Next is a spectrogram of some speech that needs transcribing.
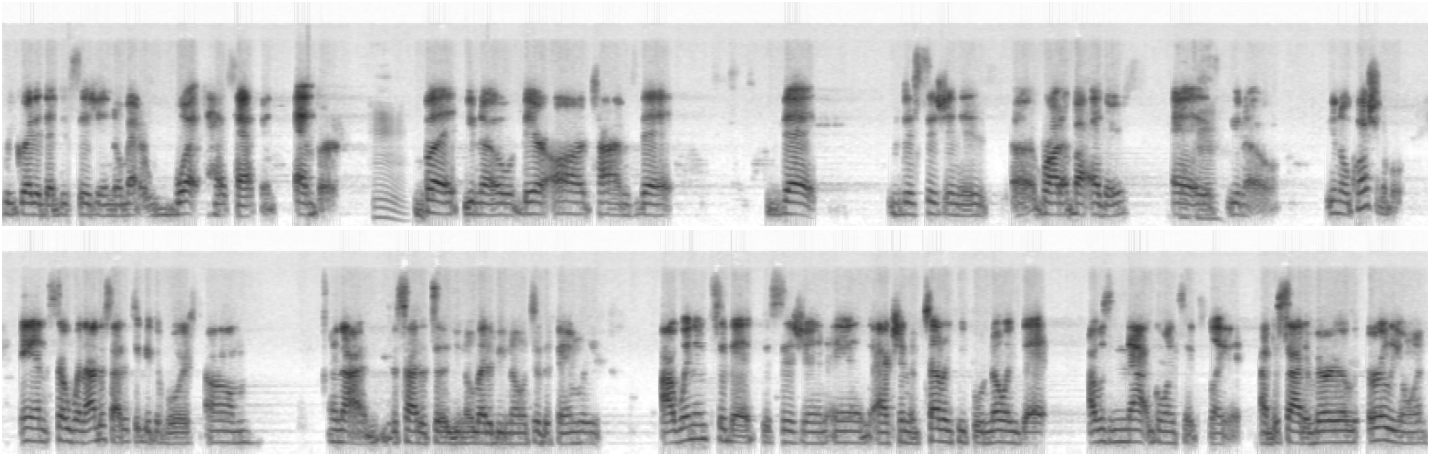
regretted that decision, no matter what has happened ever Mm. but you know there are times that that decision is uh, brought up by others as Okay. you know you know questionable and so when i decided to get divorced um and i decided to you know let it be known to the family i went into that decision and action of telling people knowing that i was not going to explain it i decided very early, early on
